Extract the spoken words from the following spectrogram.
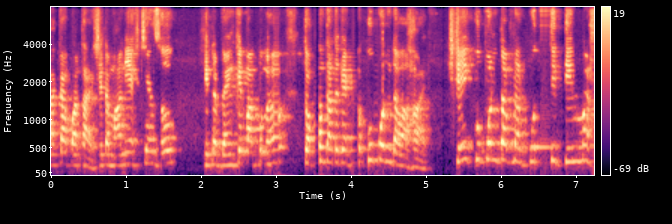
টাকা পাঠায়, সেটা মানি এক্সচেঞ্জ হোক সেটা ব্যাংকের মাধ্যমে হোক, তখন তাদেরকে একটা কুপন দেওয়া হয়। সেই কুপনটা আপনার প্রতি তিন মাস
